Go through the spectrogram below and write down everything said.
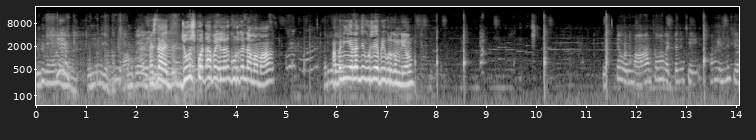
இது கொஞ்சம் ஒண்ணு கேட்பேன் ராமக்கலை அஸ்தா ஜூஸ் போட்டா அப்ப எல்லாரும் குடுக்கண்டாமாமா அப்ப நீ எல்லாத்தையும் குடிச்சா எப்படி கொடுக்க முடியும்? ஒரு மார்க்கமா வெட்டது செய்யும் அவன் என்ன செய்ய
